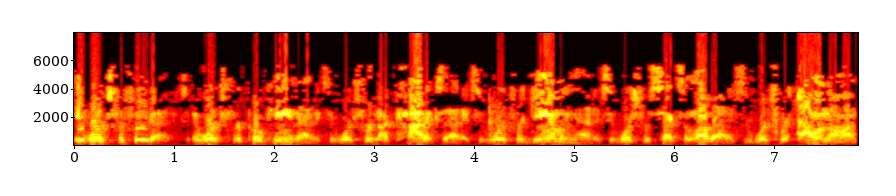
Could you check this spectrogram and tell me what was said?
It works for food addicts. It works for cocaine addicts. It works for narcotics addicts. It works for gambling addicts. It works for sex and love addicts. It works for Al-Anon,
